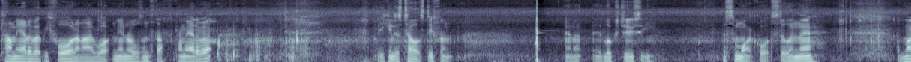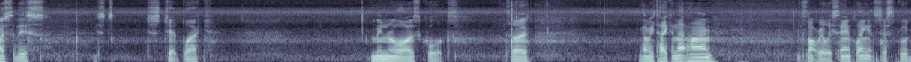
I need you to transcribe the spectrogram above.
come out of it before. I don't know what minerals and stuff come out of it. But you can just tell it's different. And it, it looks juicy. There's some white quartz still in there. But most of this is just jet black mineralized quartz. So I'm going to be taking that home. It's not really sampling, it's just good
